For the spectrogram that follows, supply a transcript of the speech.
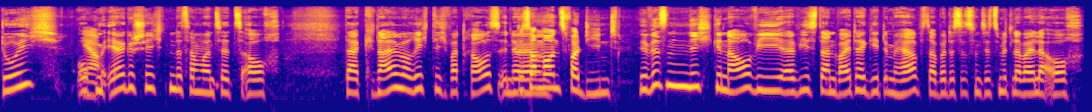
durch. Open-Air-Geschichten. Das haben wir uns jetzt auch, da knallen wir richtig was raus. In der, Das haben wir uns verdient. wir wissen nicht genau, wie, äh, wie es dann weitergeht im Herbst, aber das ist uns jetzt mittlerweile auch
